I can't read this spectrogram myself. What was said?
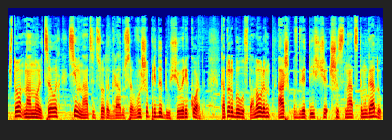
что на 0,17 градуса выше предыдущего рекорда, который был установлен аж в 2016 году,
